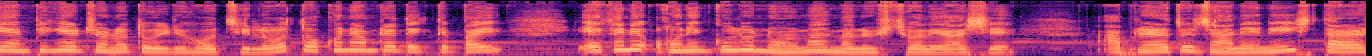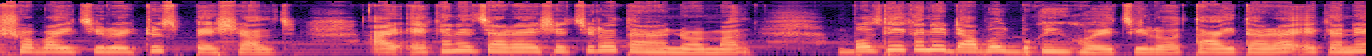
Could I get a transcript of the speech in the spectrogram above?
ক্যাম্পিংয়ের জন্য তৈরি হচ্ছিল, তখন আমরা দেখতে পাই এখানে অনেকগুলো নর্মাল মানুষ চলে আসে। আপনারা তো জানেনই, তারা সবাই ছিল একটু স্পেশাল আর এখানে যারা এসেছিল তারা নর্মাল। বলতে এখানে ডাবল বুকিং হয়েছিল, তাই তারা এখানে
